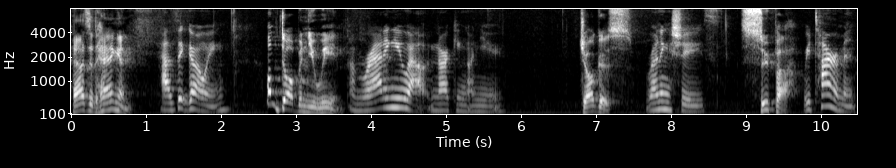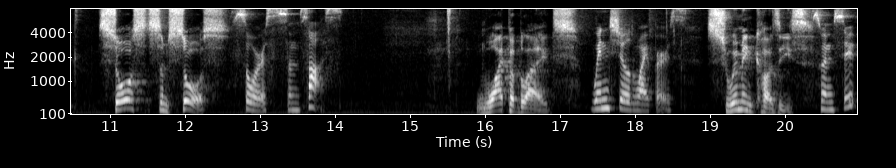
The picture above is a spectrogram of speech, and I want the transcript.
How's it hanging? How's it going? I'm dobbing you in. I'm ratting you out, narking on you. Joggers. Running shoes. Super. Retirement. Sauce some sauce. Source some sauce. Wiper blades. Windshield wipers. Swimming cozies. Swimsuit.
